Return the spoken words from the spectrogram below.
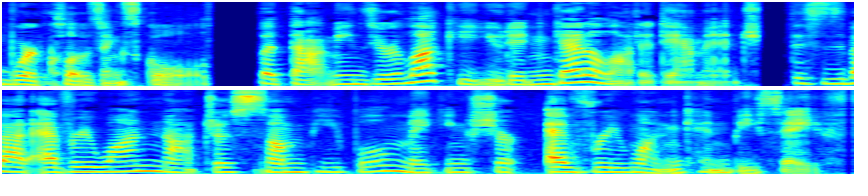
we're closing schools but that means you're lucky you didn't get a lot of damage. This is about everyone, not just some people, making sure everyone can be safe.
